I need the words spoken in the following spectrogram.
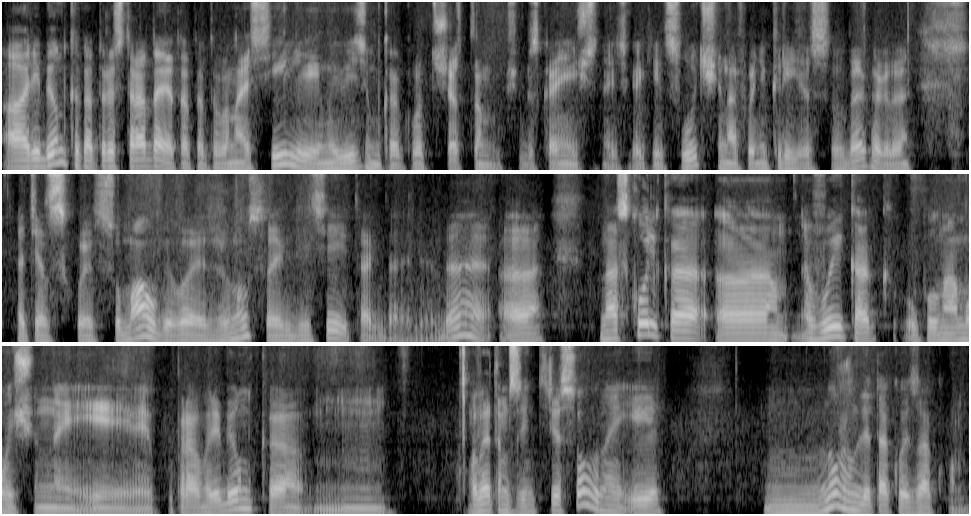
ребенка, который страдает от этого насилия, и мы видим, как вот сейчас там вообще бесконечно эти какие-то случаи на фоне кризисов, да, когда отец сходит с ума, убивает жену, своих детей и так далее. Да? А насколько а, вы, как уполномоченный по правам ребенка, в этом заинтересованы, и нужен ли такой закон?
